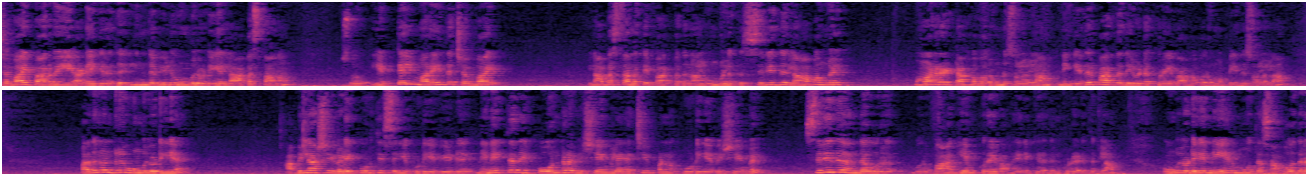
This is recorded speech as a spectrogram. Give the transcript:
செவ்வாய் பார்வையை அடைகிறது. இந்த வீடு உங்களுடைய லாபஸ்தானம். ஸோ எட்டில் மறைந்த செவ்வாய் லாபஸ்தானத்தை பார்ப்பதனால் உங்களுக்கு சிறிது லாபங்கள் மாடரேட்டாக வரும்னு சொல்லலாம். நீங்க எதிர்பார்த்ததை விட குறைவாக வரும் அப்படின்னு சொல்லலாம். பதினொன்று உங்களுடைய அபிலாஷைகளை பூர்த்தி செய்யக்கூடிய வீடு நினைத்ததை போன்ற விஷயங்களை அச்சீவ் பண்ணக்கூடிய விஷயங்கள் சிறிது அந்த ஒரு ஒரு பாக்கியம் குறைவாக இருக்கிறதுன்னு கூட எடுத்துக்கலாம். உங்களுடைய நேர் மூத்த சகோதர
